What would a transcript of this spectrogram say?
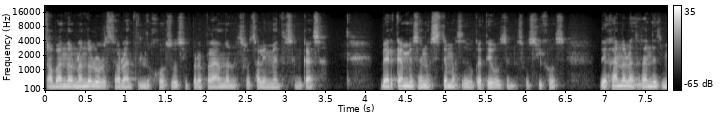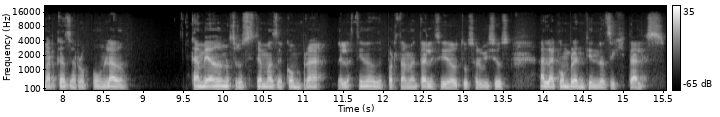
abandonando los restaurantes lujosos y preparando nuestros alimentos en casa. Ver cambios en los sistemas educativos de nuestros hijos, dejando las grandes marcas de ropa a un lado, cambiando nuestros sistemas de compra de las tiendas departamentales y de autoservicios a la compra en tiendas digitales.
